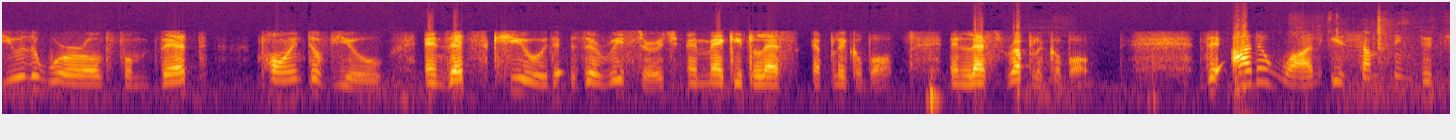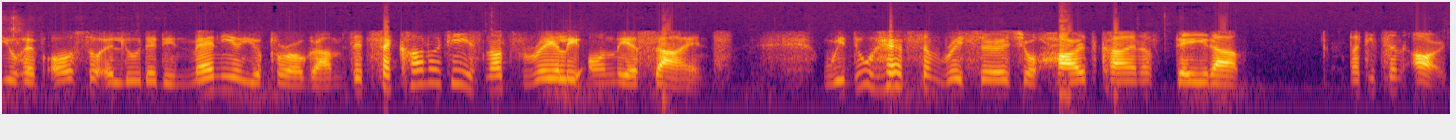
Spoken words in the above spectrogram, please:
view the world from that point of view, and that skewed the research and make it less applicable and less replicable. The other one is something that you have also alluded in many of your programs that psychology is not really only a science. We do have some research or hard kind of data, but it's an art.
